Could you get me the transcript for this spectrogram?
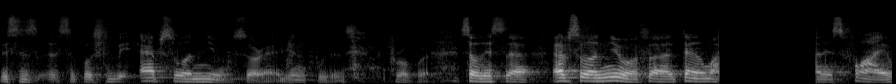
this is uh, supposed to be epsilon nu. Sorry, I didn't put it proper. So this uh, epsilon nu of uh, 10 minus 5,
